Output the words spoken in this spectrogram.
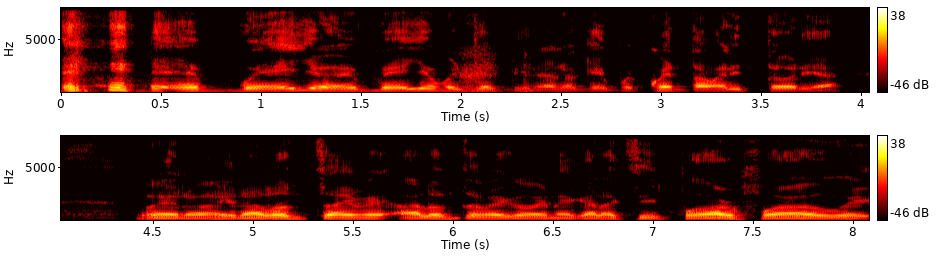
es bello, es bello porque al final, ok, pues cuéntame la historia. Bueno, in a long time, a long time ago in a galaxy far, far away.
